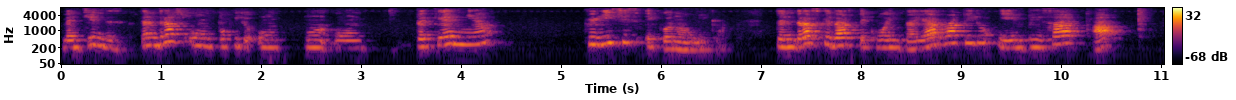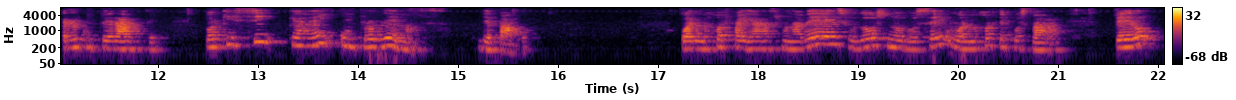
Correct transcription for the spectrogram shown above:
¿Me entiendes? Tendrás un poquito, un- un pequeña crisis económica. Tendrás que darte cuenta ya rápido y empezar a recuperarte, porque sí que hay un problema de pago. O a lo mejor fallarás una vez o dos, no lo sé, o a lo mejor te costará. Pero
